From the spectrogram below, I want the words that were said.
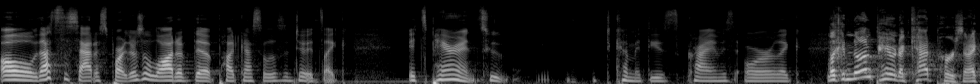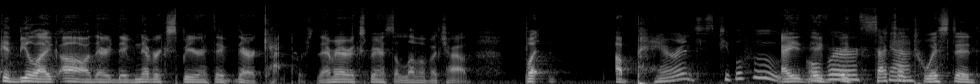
Oh, that's the saddest part. There's a lot of the podcasts I listen to. It's like it's parents who commit these crimes or like Like a non-parent, a cat person, I could be like, oh, they're they've never experienced they've, they're a cat person. They've never experienced the love of a child. But a parent, just people who I, it- over it's such yeah. a twisted,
